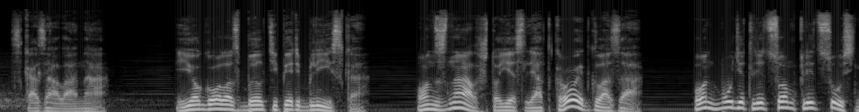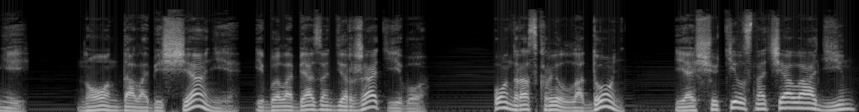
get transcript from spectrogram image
— сказала она. Ее голос был теперь близко. Он знал, что если откроет глаза, он будет лицом к лицу с ней. Но он дал обещание и был обязан держать его. Он раскрыл ладонь и ощутил сначала один,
